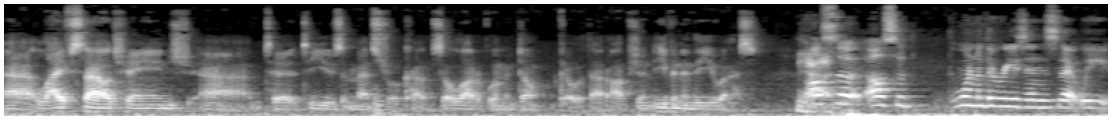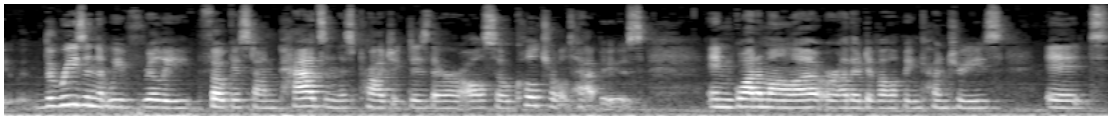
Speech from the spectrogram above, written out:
uh, lifestyle change uh, to, to use a menstrual cup. So, a lot of women don't go with that option, even in the US. Yeah. Also, also one of the reasons that we, the reason that we've really focused on pads in this project is there are also cultural taboos. In Guatemala or other developing countries, it,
